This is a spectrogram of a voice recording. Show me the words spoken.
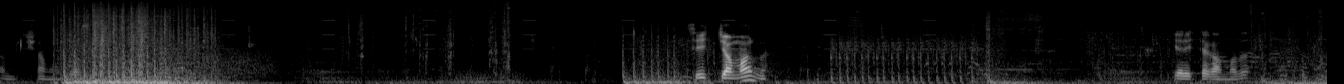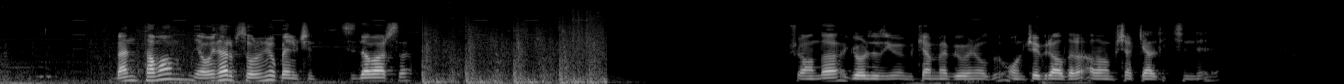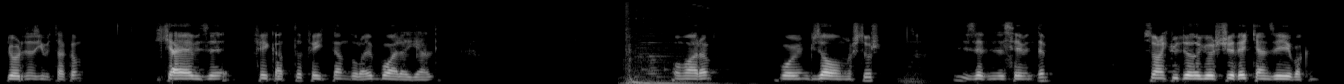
Şuradan bir almam lazım. Seyit can var mı? Gerek de kalmadı. Ben tamam ya oynarım sorun yok benim için. Sizde varsa. Şu anda gördüğünüz gibi mükemmel bir oyun oldu. 13'e 1 aldılar. Adama bıçak geldik. Şimdi gördüğünüz gibi takım hikaye bize fake attı. Fake'ten dolayı bu hale geldik. Umarım bu oyun güzel olmuştur. İzlediğinize sevindim. Bir sonraki videoda görüşeceğiz. Kendinize iyi bakın.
